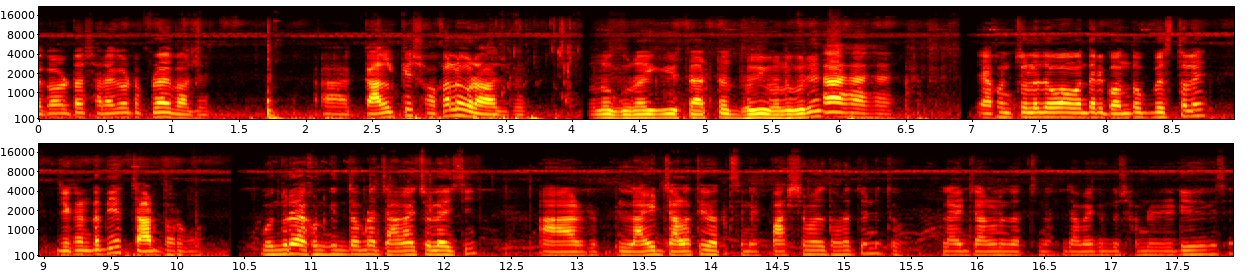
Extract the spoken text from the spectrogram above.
এগারোটা সাড়ে এগারোটা প্রায় বাজে। আর কালকে সকালে ওরা আসবে। চলো গোড়ায় গিয়ে চারটা ধরি ভালো করে। হ্যাঁ হ্যাঁ হ্যাঁ। এখন চলে যাব আমাদের গন্তব্যস্থলে যেখানটা দিয়ে চার ধরবো। বন্ধুরা এখন কিন্তু আমরা জায়গায় চলে আসি আর লাইট জ্বালাতে পারছে না। পাঁচশো মাছ ধরার জন্য তো লাইট জ্বালানো যাচ্ছে না। জামাই কিন্তু সামনে রেডি হয়ে গেছে।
